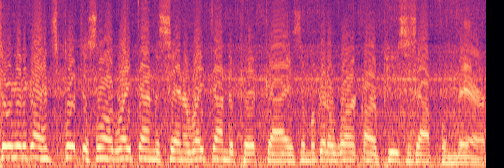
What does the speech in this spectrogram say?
So we're gonna go ahead and split this log right down the center, right down the pith, guys, and we're gonna work our pieces out from there.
